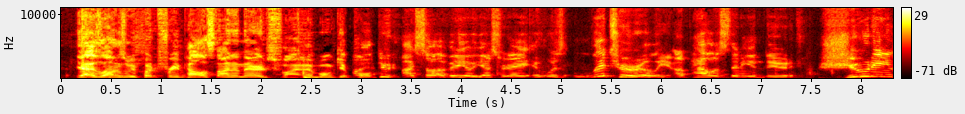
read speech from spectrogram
yeah as long as we put free palestine in there it's fine it won't get pulled Dude, I saw a video yesterday. It was literally a Palestinian dude shooting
